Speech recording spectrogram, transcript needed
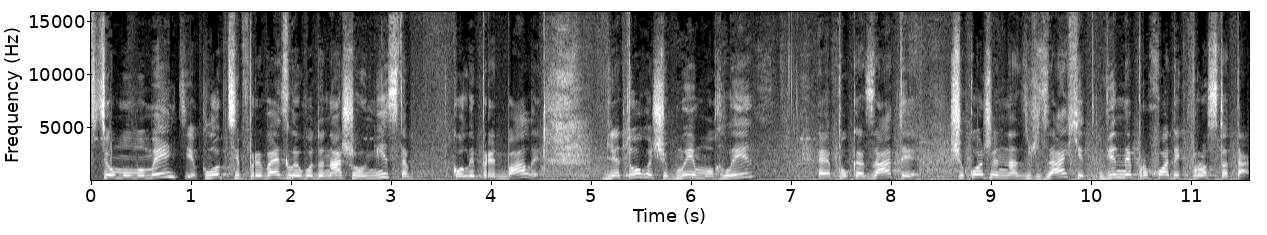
в цьому моменті. Хлопці привезли його до нашого міста, коли придбали, для того, щоб ми могли е, показати, що кожен наш захід він не проходить просто так.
